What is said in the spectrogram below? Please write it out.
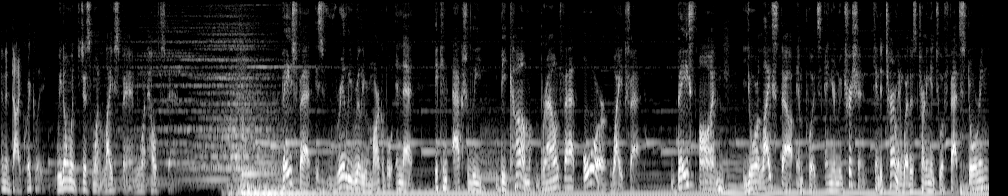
and then die quickly. We don't just want lifespan, we want health span. Beige fat is really, really remarkable in that it can actually become brown fat or white fat based on your lifestyle inputs and your nutrition can determine whether it's turning into a fat storing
